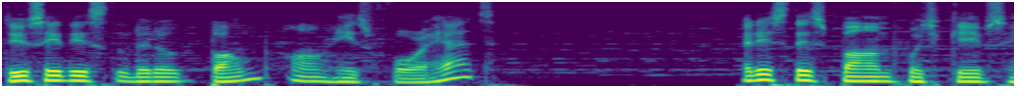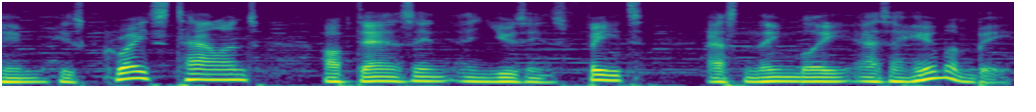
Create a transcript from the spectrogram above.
Do you see this little bump on his forehead? It is this bump which gives him his great talent of dancing and using his feet as nimbly as a human being.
